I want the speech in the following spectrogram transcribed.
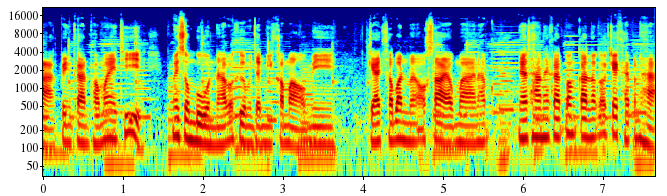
หากเป็นการเผาไหม้ที่ไม่สมบูรณ์นะครับก็คือมันจะมีขมเหลามี แก๊สคาร์บอนมออกไซด์ออกมานะครับแนวทางในการป้องกันแล้วก็แก้ไขปัญหา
